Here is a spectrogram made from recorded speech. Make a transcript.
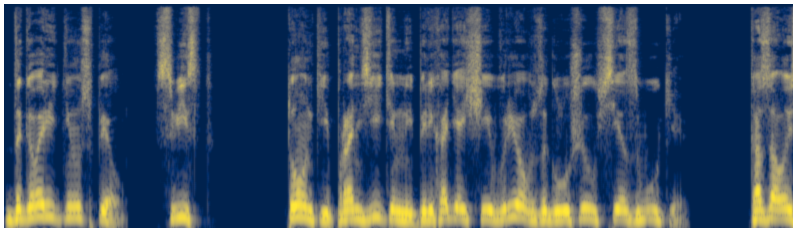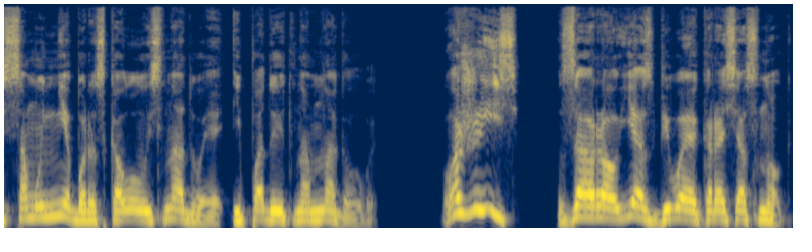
Договорить не успел. Свист. Тонкий, пронзительный, переходящий в рев, заглушил все звуки. Казалось, само небо раскололось надвое и падает нам на головы. «Ложись!» Заорал я, сбивая карася с ног.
